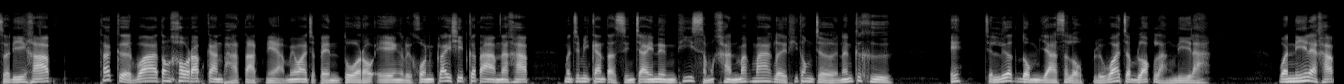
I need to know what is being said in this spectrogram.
สวัสดีครับ ถ้าเกิดว่าต้องเข้ารับการผ่าตัดเนี่ยไม่ว่าจะเป็นตัวเราเองหรือคนใกล้ชิดก็ตามนะครับ มันจะมีการตัดสินใจหนึ่งที่สำคัญมากๆเลยที่ต้องเจอนั่นก็คือ เอ๊ะ จะเลือกดมยาสลบหรือว่าจะบล็อกหลังดีล่ะ วันนี้แหละครับ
